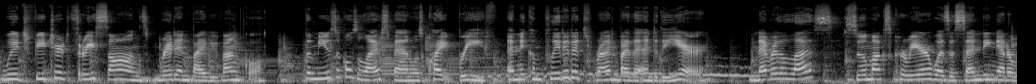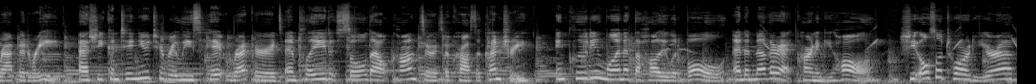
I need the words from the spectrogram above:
which featured three songs written by Vivanco. The musical's lifespan was quite brief, and it completed its run by the end of the year. Nevertheless, Sumac's career was ascending at a rapid rate as she continued to release hit records and played sold out concerts across the country, including one at the Hollywood Bowl and another at Carnegie Hall. She also toured Europe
